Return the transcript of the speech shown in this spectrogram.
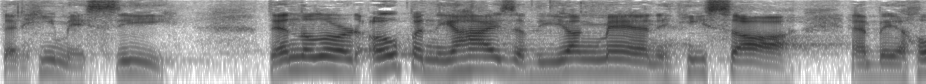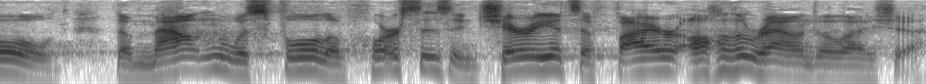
that he may see. Then the Lord opened the eyes of the young man, and he saw, and behold, the mountain was full of horses and chariots of fire all around Elisha.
